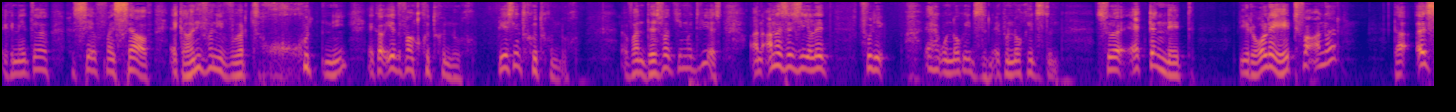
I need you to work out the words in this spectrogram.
ek het net gesê vir myself, ek hou nie van die woord goed nie. Ek hou eerder van goed genoeg. Wees net goed genoeg want dis wat jy moet wees. En anders as jy net voel jy ek moet nog iets doen, ek moet nog iets doen. So ek dink net die rolle het verander daar is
